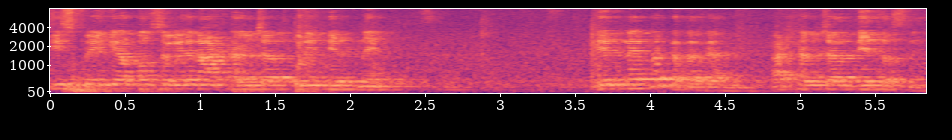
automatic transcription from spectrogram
तीस पैकी आपण सगळेजण अठ्ठावीसच्या आत कोणी देत नाही. देत नाही बरं का दादा आम्ही. अठ्ठावीसच्या आत देतच नाही.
